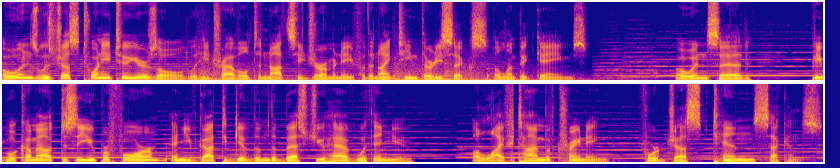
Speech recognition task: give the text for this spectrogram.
Owens was just 22 years old when he traveled to Nazi Germany for the 1936 Olympic Games. Owens said, People come out to see you perform, and you've got to give them the best you have within you. A lifetime of training for just 10 seconds.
